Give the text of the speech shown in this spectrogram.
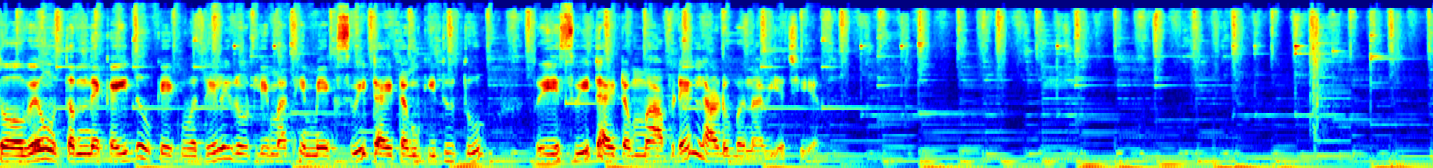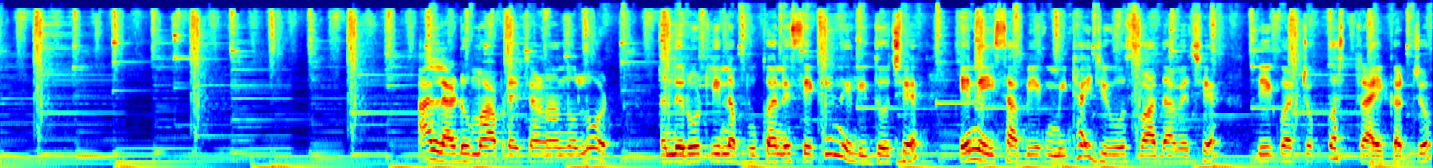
તો હવે હું તમને કહી દઉં કે એક વધેલી રોટલીમાંથી મેં એક સ્વીટ આઈટમ કીધું હતું તો એ સ્વીટ આઈટમમાં આપણે લાડુ બનાવીએ છીએ. આ લાડુમાં આપણે ચણાનો લોટ અને રોટલીના ભૂકાને શેકીને લીધો છે. એને હિસાબે એક મીઠાઈ જેવો સ્વાદ આવે છે. તો એકવાર ચોક્કસ ટ્રાય કરજો.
